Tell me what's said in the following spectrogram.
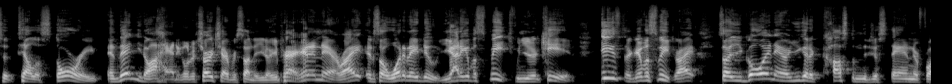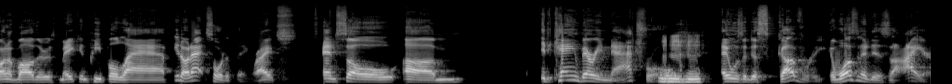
to tell a story. And then, you know, I had to go to church every Sunday. You know, your parent get in there, right? And so what do they do? You got to give a speech when you're a kid. Easter, give a speech, right? So you go in there and you get accustomed to just standing in front of others, making people laugh, you know, that sort of thing, right? And so um, it came very natural. Mhm. It was a discovery. It wasn't a desire.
